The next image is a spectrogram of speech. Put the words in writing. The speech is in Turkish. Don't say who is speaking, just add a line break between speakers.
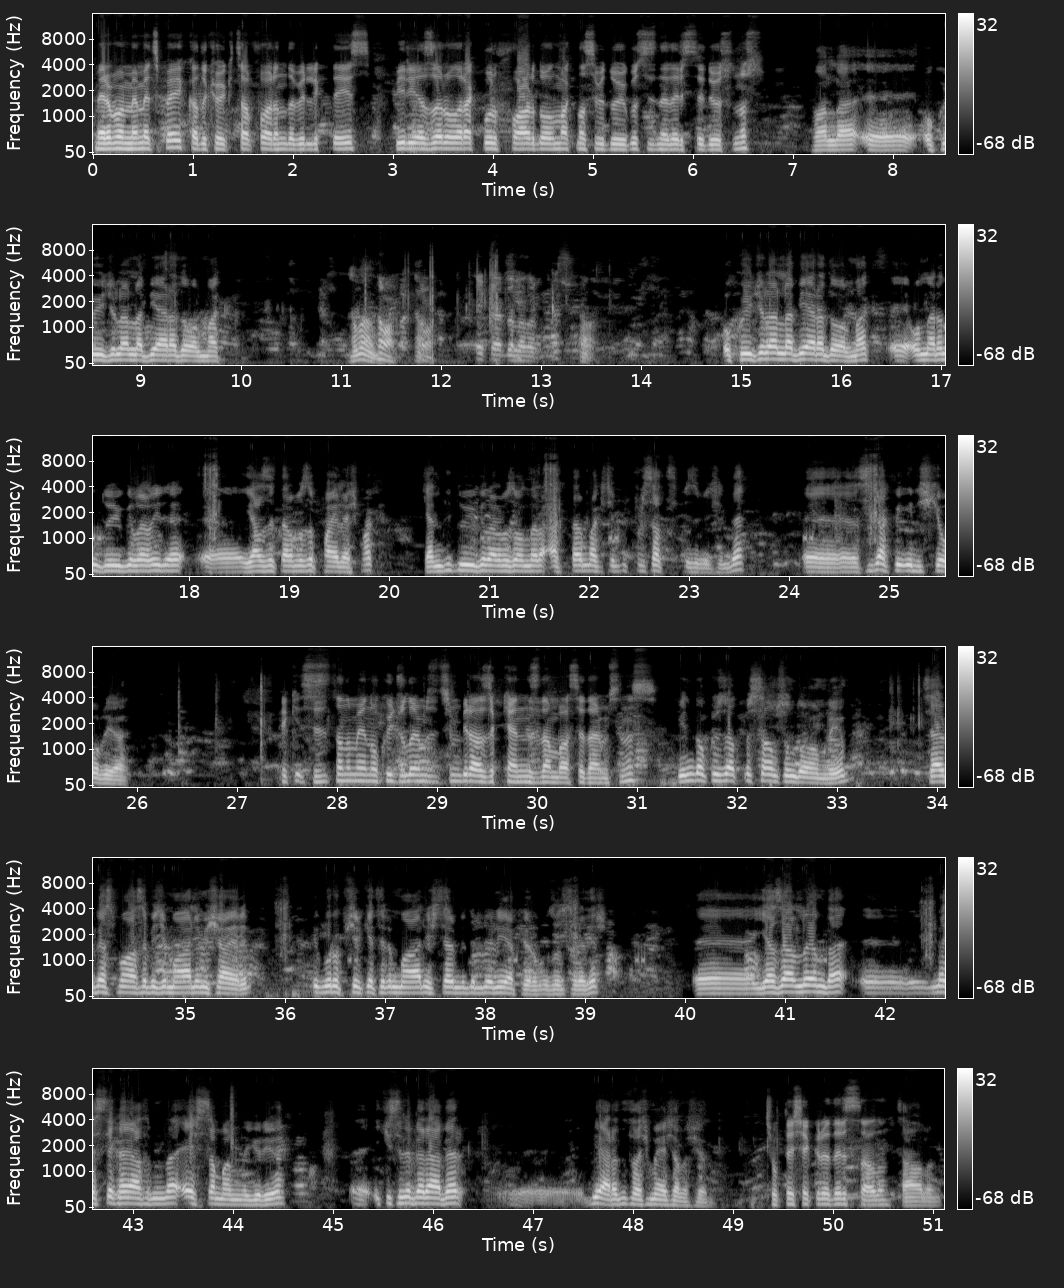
Merhaba Mehmet Bey, Kadıköy Kitap Fuarı'nda birlikteyiz. Bir yazar olarak bu fuarda olmak nasıl bir duygu? Siz neler hissediyorsunuz?
Valla e, okuyucularla bir arada olmak. Tamam mı?
Tamam, tamam. Tekrardan alabiliriz.
Okuyucularla bir arada olmak, e, onların duygularıyla e, yazdıklarımızı paylaşmak, kendi duygularımızı onlara aktarmak için bir fırsat bizim için de. E, sıcak bir ilişki oluyor.
Peki sizi tanımayan okuyucularımız için birazcık kendinizden bahseder misiniz?
1960 Samsun doğumluyum. Serbest muhasebeci mali müşavirim. Bir grup şirketinin mali işler müdürlüğünü yapıyorum uzun süredir. Ee, yazarlığım da e, meslek hayatımda eş zamanlı yürüyor. Ee, ikisini beraber e, bir arada taşımaya çalışıyorum.
Çok teşekkür ederiz, sağ olun.
Sağ olun.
